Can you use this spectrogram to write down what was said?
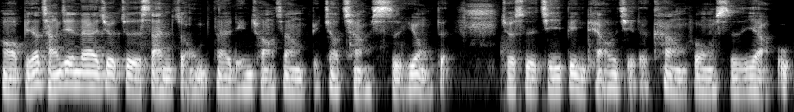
哦，比较常见大概就这三种，在临床上比较常使用的，就是疾病调节的抗风湿药物。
